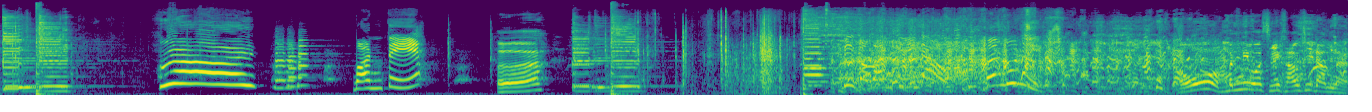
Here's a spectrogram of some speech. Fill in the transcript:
เฮ้ย บอลตีเออพี่กับบอลตีเจ้าเบิ่งดูนี่โอ้ มันมีว่าสีขาวสีดำน่ะ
